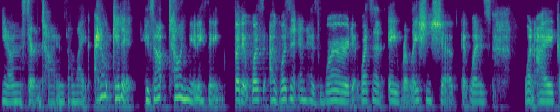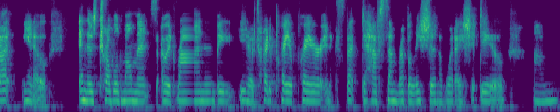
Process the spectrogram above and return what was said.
you know, in certain times, I'm like, I don't get it. He's not telling me anything. But it was, I wasn't in his word. It wasn't a relationship. It was when I got, you know, in those troubled moments, I would run and be, you know, try to pray a prayer and expect to have some revelation of what I should do. Um,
